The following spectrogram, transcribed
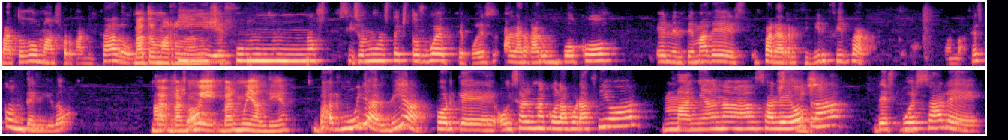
va todo más organizado. Va todo más rodado. Y es unos, si son unos textos web, te puedes alargar un poco en el tema de para recibir feedback. Cuando haces contenido. vas, muy, vas muy al día. Vas muy al día, porque hoy sale una colaboración, mañana sale otra, después sale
